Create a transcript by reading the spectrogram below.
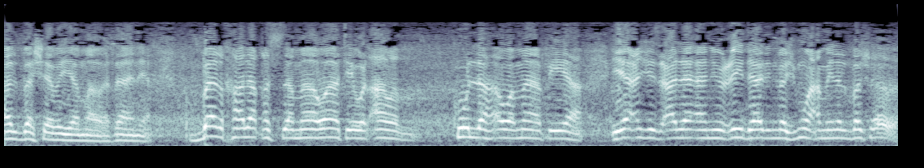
البشرية مرة ثانية. بل خلق السماوات والأرض كلها وما فيها يعجز على أن يعيد هذه المجموعة من البشر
